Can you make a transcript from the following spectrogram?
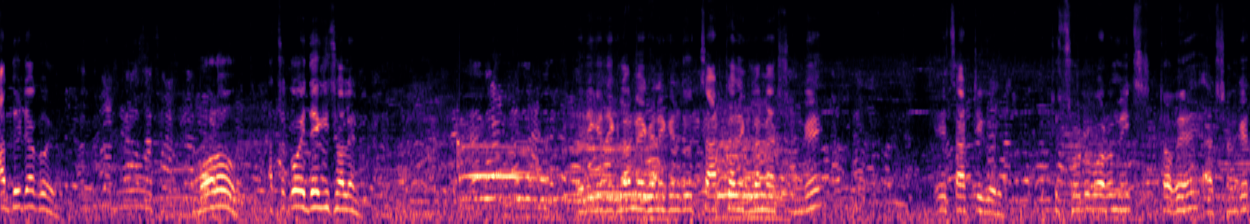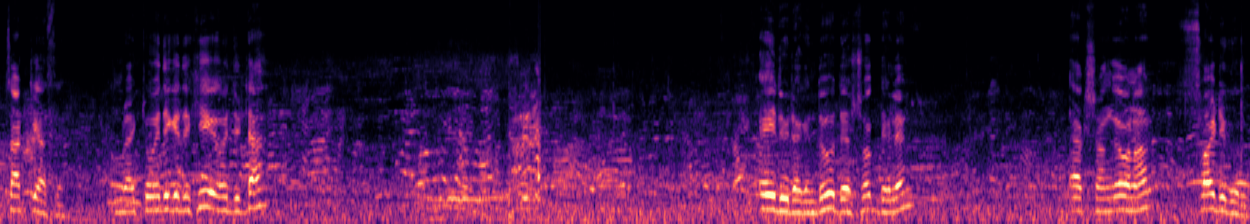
আর দুইটা কই? বড়? আচ্ছা কই? দেখি, চলেন। এদিকে দেখলাম, এখানে কিন্তু চারটা দেখলাম একসঙ্গে। এই চারটি গরু। একটু ছোট, বড় মিক্স তবে একসঙ্গে চারটি আছে। আমরা একটু ওইদিকে দেখি, ওই দুইটা। এই দুইটা কিন্তু দর্শক দেখলেন একসঙ্গে ওনার ছয়টি গরু।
